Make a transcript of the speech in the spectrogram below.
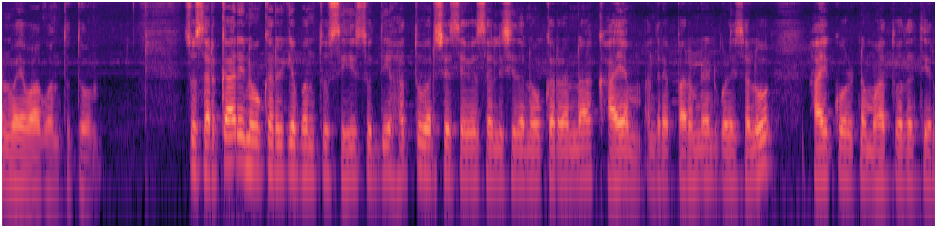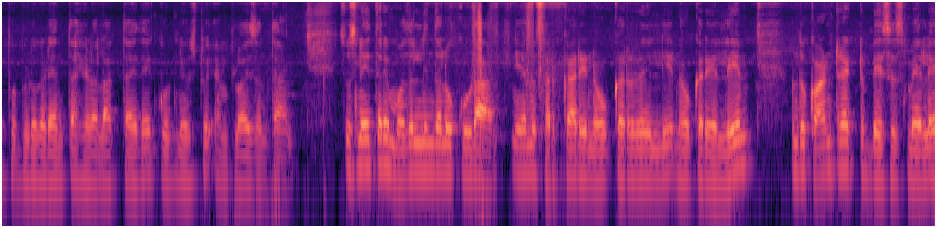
ಅನ್ವಯವಾಗುವಂಥದ್ದು. ಸೊ ಸರ್ಕಾರಿ ನೌಕರರಿಗೆ ಬಂತು ಸಿಹಿ ಸುದ್ದಿ. ಹತ್ತು ವರ್ಷ ಸೇವೆ ಸಲ್ಲಿಸಿದ ನೌಕರರನ್ನು ಖಾಯಂ ಅಂದರೆ ಪರ್ಮನೆಂಟ್ಗೊಳಿಸಲು ಹೈಕೋರ್ಟ್ನ ಮಹತ್ವದ ತೀರ್ಪು ಬಿಡುಗಡೆ ಅಂತ ಹೇಳಲಾಗ್ತಾ ಇದೆ. ಗುಡ್ ನ್ಯೂಸ್ ಟು ಎಂಪ್ಲಾಯೀಸ್ ಅಂತ. ಸೊ ಸ್ನೇಹಿತರೆ, ಮೊದಲಿನಿಂದಲೂ ಕೂಡ ಏನು ಸರ್ಕಾರಿ ನೌಕರರಲ್ಲಿ, ನೌಕರಿಯಲ್ಲಿ ಒಂದು ಕಾಂಟ್ರಾಕ್ಟ್ ಬೇಸಿಸ್ ಮೇಲೆ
